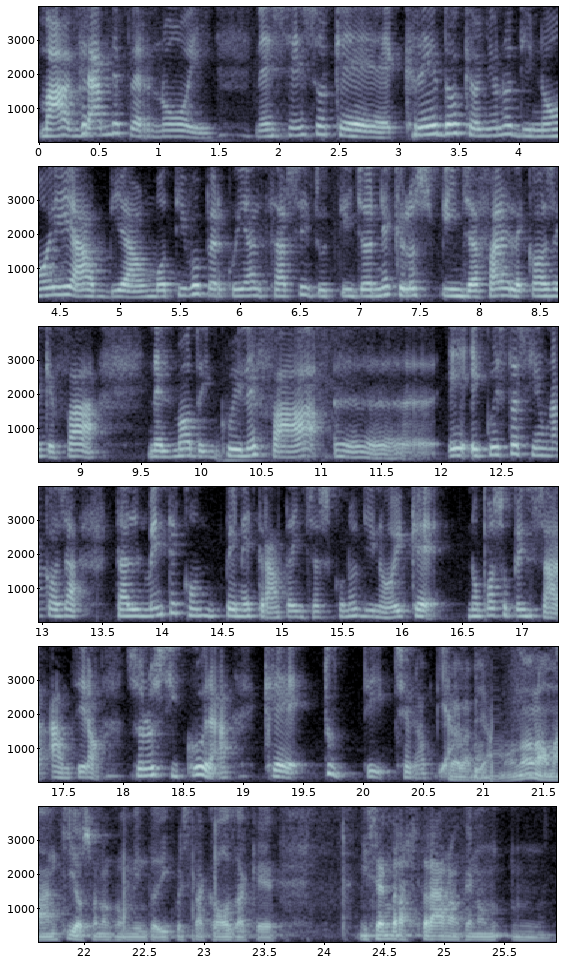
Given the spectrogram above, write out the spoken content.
ma grande per noi, nel senso che credo che ognuno di noi abbia un motivo per cui alzarsi tutti i giorni e che lo spinge a fare le cose che fa nel modo in cui le fa eh, e, e questa sia una cosa talmente compenetrata in ciascuno di noi che non posso pensare, anzi no, sono sicura che tutti ce Ce l'abbiamo. l'abbiamo. No, no, ma anch'io sono convinto di questa cosa che mi sembra strano che non- mh,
